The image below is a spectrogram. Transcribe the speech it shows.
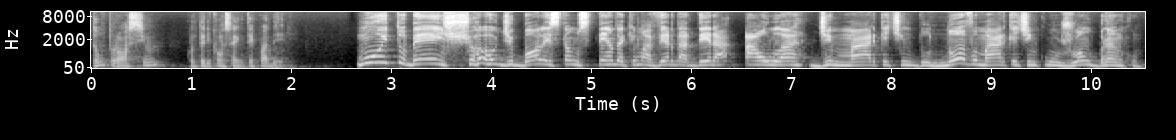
tão próxima quanto ele consegue ter com a dele. Muito bem, show de bola! Estamos tendo aqui uma verdadeira aula de marketing, do novo marketing com o João Branco.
